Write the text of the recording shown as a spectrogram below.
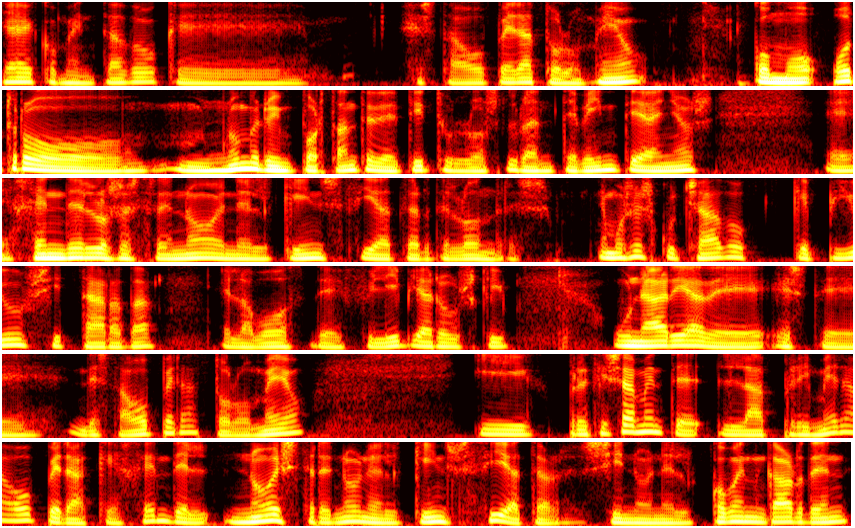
Ya he comentado que esta ópera, Ptolomeo, como otro número importante de títulos durante 20 años, eh, Händel los estrenó en el King's Theatre de Londres. Hemos escuchado que Pius y tarda, en la voz de Philip Jarowski, un área de, este, de esta ópera, Ptolomeo, y precisamente la primera ópera que Händel no estrenó en el King's Theatre, sino en el Covent Garden,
